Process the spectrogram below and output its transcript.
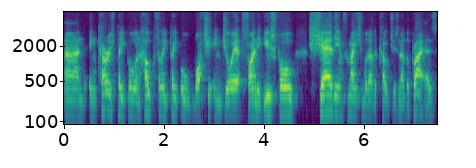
And encourage people and hopefully people watch it enjoy it find it useful share the information with other coaches and other players.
